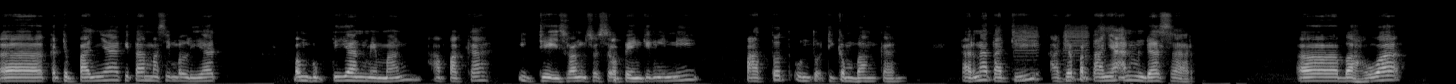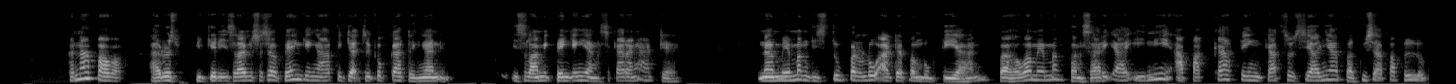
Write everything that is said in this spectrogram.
Uh, ke depannya kita masih melihat pembuktian memang apakah ide Islam social banking ini patut untuk dikembangkan. Karena tadi ada pertanyaan mendasar uh, bahwa kenapa harus bikin Islamic social banking? Tidak cukupkah dengan Islamic banking yang sekarang ada? Nah, memang di situ perlu ada pembuktian bahwa memang bank syariah ini apakah tingkat sosialnya bagus apa belum.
